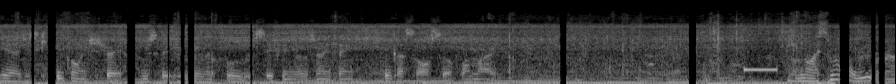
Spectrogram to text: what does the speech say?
Yeah, just keep going straight. I'm just gonna look a little bit, see if you notice anything. I think I saw stuff on my. I don't know. I smell weed around.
